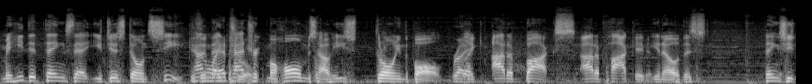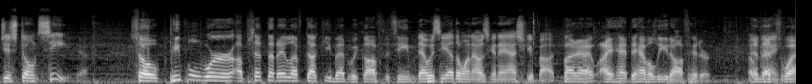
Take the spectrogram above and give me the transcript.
I mean, he did things that you just don't see. Kind of like natural. Patrick Mahomes, how he's throwing the ball, Right. like out of box, out of pocket. You know, this things you just don't see. Yeah. So people were upset that I left Ducky Medwick off the team, That was the other one I was going to ask you about. but I, I had to have a leadoff hitter. And that's why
